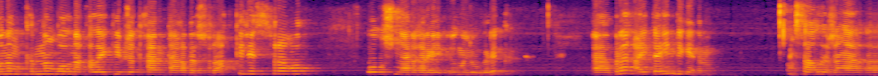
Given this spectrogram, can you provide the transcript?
оның кімнің қолына қалай тиіп жатқаны тағы да сұрақ келесі сұрақ ол. Ол үшін әрі қарай үңілу керек. Ә, бірақ айтайын дегенім мысалы жаңа ә,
